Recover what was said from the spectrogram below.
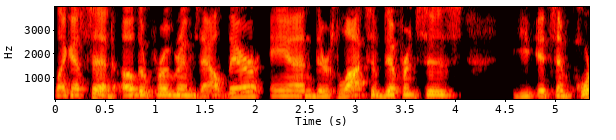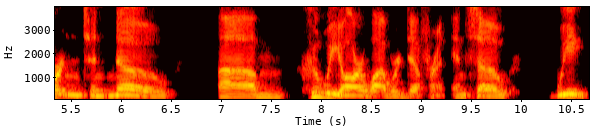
like I said, other programs out there, and there's lots of differences. It's important to know um, who we are, why we're different. And so we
